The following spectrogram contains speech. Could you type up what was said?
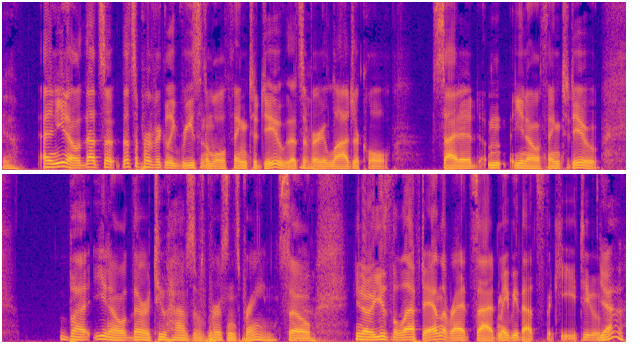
yeah. And you know that's a that's a perfectly reasonable thing to do. That's a very logical, sided, mm, you know, thing to do. But you know, there are two halves of a person's brain, so Yeah. you know, use the left and the right side. Maybe that's the key too. Yeah.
